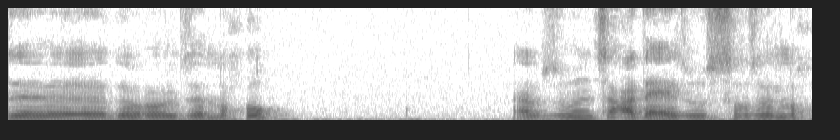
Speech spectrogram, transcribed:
ዝገብረሉ ዘለኹ ኣብዚ እውን ጻዕዳ እየ ዝውስኽ ዘለኹ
